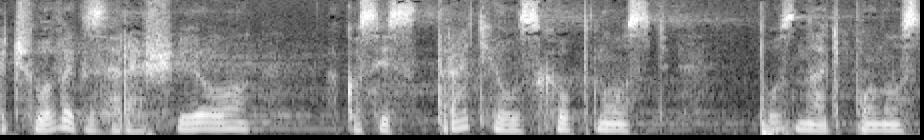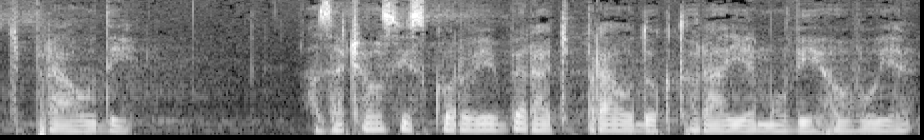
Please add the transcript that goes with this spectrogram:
Keď človek zhrešil, ako si stratil schopnosť poznať plnosť pravdy a začal si skôr vyberať pravdu, ktorá jemu vyhovuje.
